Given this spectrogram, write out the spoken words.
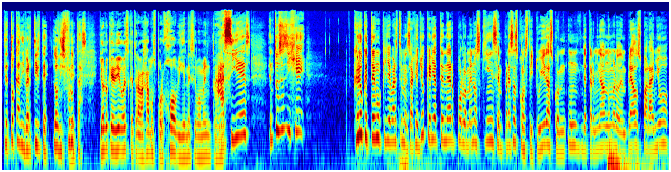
te toca divertirte, lo disfrutas. Yo lo que digo es que trabajamos por hobby en ese momento. ¿no? Así es. Entonces dije, creo que tengo que llevar este mensaje. Yo quería tener por lo menos 15 empresas constituidas con un determinado número de empleados para yo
